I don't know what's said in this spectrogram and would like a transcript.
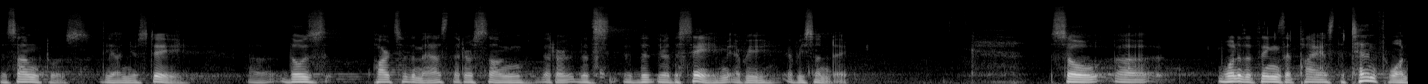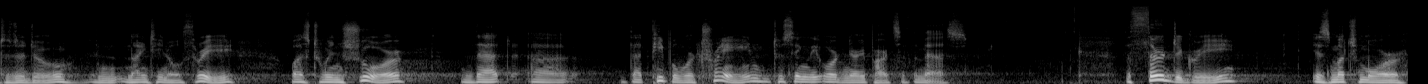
the Sanctus, the Agnus Dei. Uh, those parts of the Mass that are sung, that are the, they're the same every, every Sunday. So, uh, one of the things that Pius X wanted to do in 1903 was to ensure that, uh, that people were trained to sing the ordinary parts of the Mass. The third degree is much more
